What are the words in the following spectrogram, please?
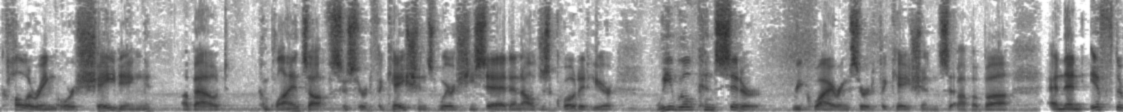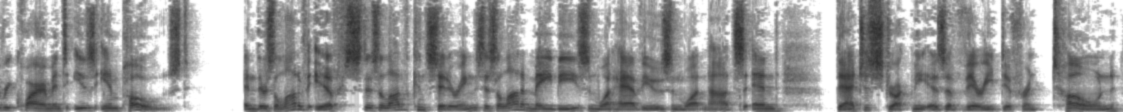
coloring or shading about compliance officer certifications, where she said, and I'll just quote it here we will consider requiring certifications, blah, blah, blah. And then if the requirement is imposed, and there's a lot of ifs, there's a lot of considerings, there's a lot of maybes and what have yous and whatnots. And that just struck me as a very different tone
